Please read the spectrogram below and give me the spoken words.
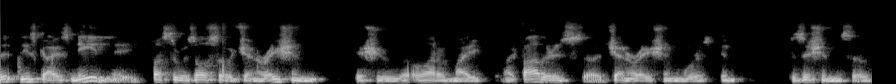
th- these guys need me, plus there was also a generation issue. A lot of my, my father's uh, generation were in positions of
